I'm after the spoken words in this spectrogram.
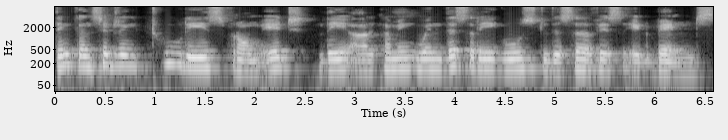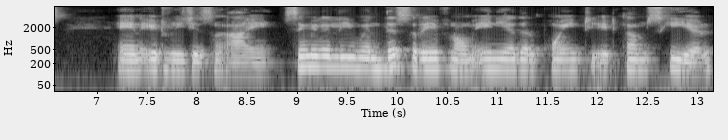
then considering two rays from it, they are coming when this ray goes to the surface, it bends and it reaches eye. Similarly, when this ray from any other point, it comes here,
